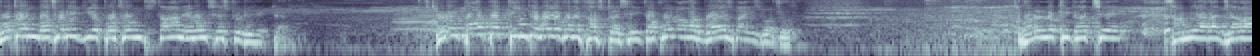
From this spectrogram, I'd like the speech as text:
প্রথম বছরে গিয়ে প্রথম স্থান এবং শ্রেষ্ঠ ডিরেক্টর এবং পরপর তিনটে ওখানে ফার্স্ট হয়, সেই তখন আমার বয়স বাইশ বছর। ঘরের লক্ষ্মী কাঁদছে, স্বামী আর জ্বালা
